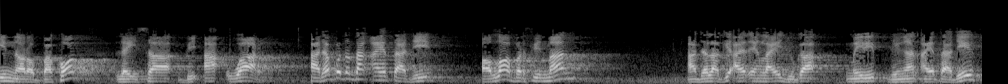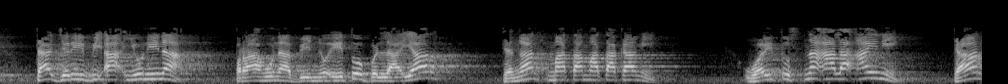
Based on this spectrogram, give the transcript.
inna rabbakum laisa bi'awar. Adapun tentang ayat tadi, Allah berfirman, ada lagi ayat yang lain juga mirip dengan ayat tadi, tajri bi'ayunina. Perahu Nabi Nuh itu berlayar dengan mata-mata kami. Walitusna ala aini dan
